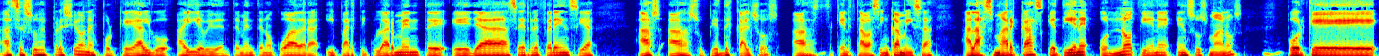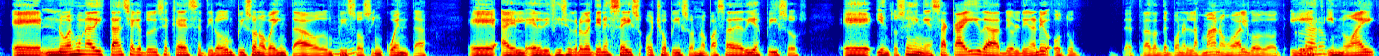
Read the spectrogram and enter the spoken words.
Hace sus expresiones porque algo ahí evidentemente no cuadra y particularmente ella hace referencia a, a sus pies descalzos, a que estaba sin camisa, a las marcas que tiene o no tiene en sus manos, porque eh, no es una distancia que tú dices que se tiró de un piso 90 o de un piso 50. Eh, el, el edificio creo que tiene 6, 8 pisos, no pasa de 10 pisos. eh, y entonces en esa caída de ordinario, o tú tratas de poner las manos o algo, es- y no hay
